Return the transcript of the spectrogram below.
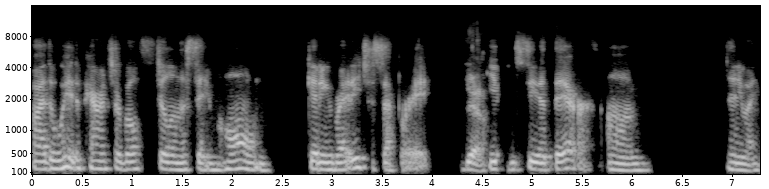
by the way, the parents are both still in the same home, getting ready to separate. Yeah, you can see it there. Um, anyway.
